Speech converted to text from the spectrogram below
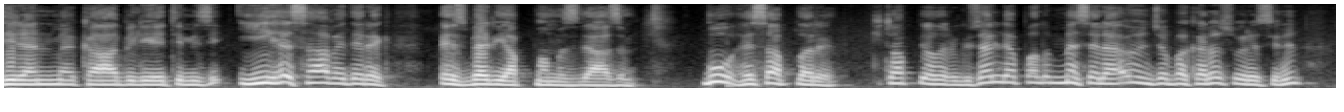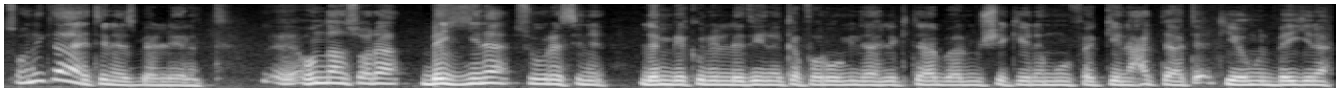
direnme kabiliyetimizi iyi hesap ederek ezber yapmamız lazım. Bu hesapları, kitapyaları güzel yapalım. Mesela önce Bakara suresinin son iki ayetini ezberleyelim. Ee, ondan sonra Beyyine suresini lem yekunillezine keferu min ehli kitab vel müşrikine munfekkine hatta te'tiyehumul beyyine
